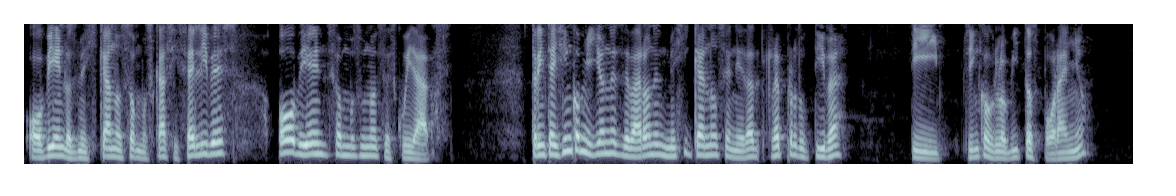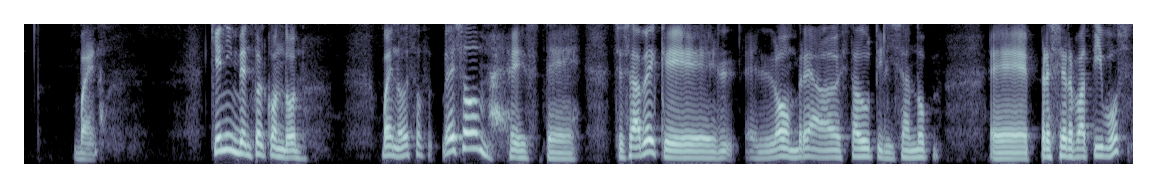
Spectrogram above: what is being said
o bien los mexicanos somos casi célibes, o bien somos unos descuidados. 35 millones de varones mexicanos en edad reproductiva y 5 globitos por año. Bueno, ¿quién inventó el condón? Bueno, eso, eso este, se sabe que el, hombre ha estado utilizando eh, preservativos,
